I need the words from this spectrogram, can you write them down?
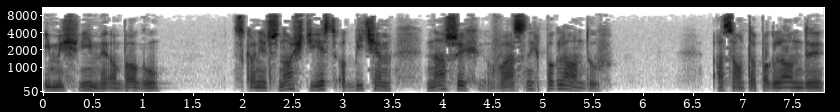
i myślimy o Bogu, z konieczności jest odbiciem naszych własnych poglądów, a są to poglądy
